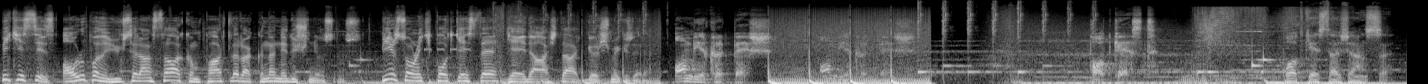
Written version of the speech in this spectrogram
Peki siz Avrupa'da yükselen sağ akım partiler hakkında ne düşünüyorsunuz? Bir sonraki podcast'te GDH'da görüşmek üzere. 11.45 11.45 Podcast Podcast Ajansı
